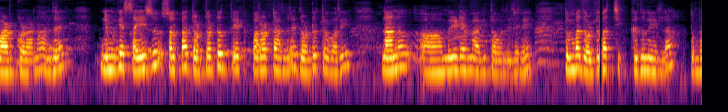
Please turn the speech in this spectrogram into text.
ಮಾಡ್ಕೊಳ್ಳೋಣ ಅಂದರೆ ನಿಮಗೆ ಸೈಜು ಸ್ವಲ್ಪ ದೊಡ್ಡ ದೊಡ್ಡದು ಬೇಕು, ಪರೋಟ ಅಂದರೆ ದೊಡ್ಡದು ತೊಗೋರಿ. ನಾನು ಮೀಡಿಯಮ್ ಆಗಿ ತೊಗೊಂಡಿದ್ದೀನಿ. ತುಂಬ ದೊಡ್ಡ ಚಿಕ್ಕದೂ ಇಲ್ಲ, ತುಂಬ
